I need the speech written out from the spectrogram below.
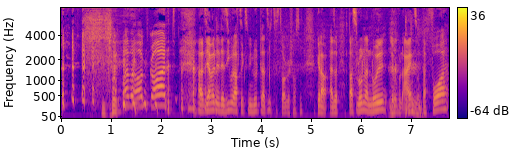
also, oh Gott. Also, sie haben halt in der 87. Minute hat sich das Tor geschossen. Genau, also Barcelona 0, Liverpool 1 und davor,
